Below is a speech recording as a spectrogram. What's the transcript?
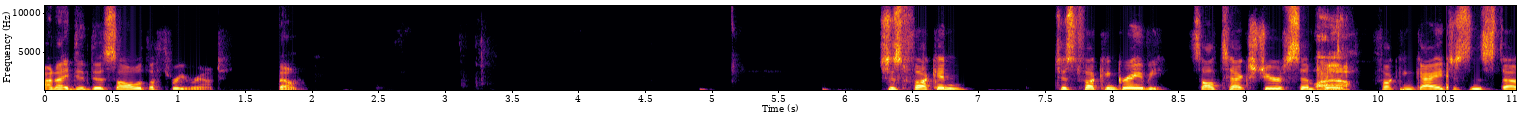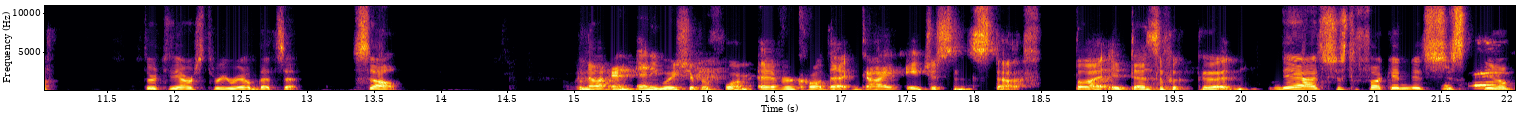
And I did this all with a three round. Boom. Just fucking, just fucking gravy. It's all texture, simple, Wow. fucking gauges and stuff. 13 hours, three round. That's it. So I would not in any way, shape, or form ever call that Guy Aitchison stuff, but it does look good. yeah it's just a fucking it's just you know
